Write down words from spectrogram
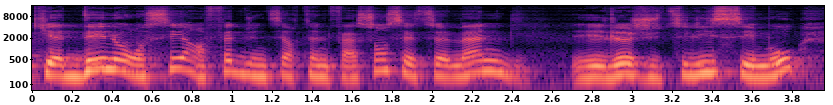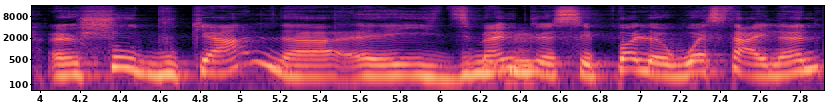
qui a dénoncé, en fait, d'une certaine façon, cette semaine, et là, j'utilise ces mots, un show de boucan. il dit même mm-hmm. que c'est pas le West Island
